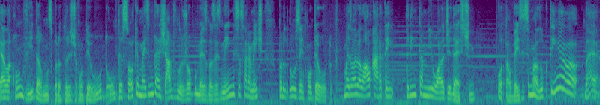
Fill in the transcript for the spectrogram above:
ela convida alguns produtores de conteúdo, ou um pessoal que é mais engajado no jogo mesmo, às vezes nem necessariamente produzem conteúdo. Mas olha lá, o cara tem 30 mil horas de Destiny. Pô, talvez esse maluco tenha, né,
